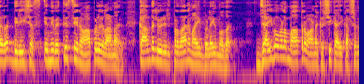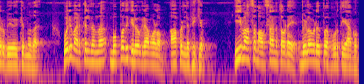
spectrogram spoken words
red delicious എന്നീ വ്യത്യസ്തയിനം ആപ്പിളുകളാണ് കാന്തല്ലൂരിൽ പ്രധാനമായും വിളയുന്നത്. ജൈവവളം മാത്രമാണ് കൃഷിക്കായി കർഷകർ ഉപയോഗിക്കുന്നത്. ഒരു മരത്തിൽ നിന്ന് മുപ്പത് കിലോഗ്രാമോളം ആപ്പിൾ ലഭിക്കും. ഈ മാസം അവസാനത്തോടെ വിളവെടുപ്പ് പൂർത്തിയാകും.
